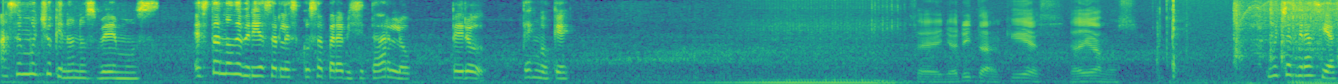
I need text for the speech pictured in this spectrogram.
Hace mucho que no nos vemos. Esta no debería ser la excusa para visitarlo, pero tengo que. Señorita, aquí es, ya llegamos. Muchas gracias.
